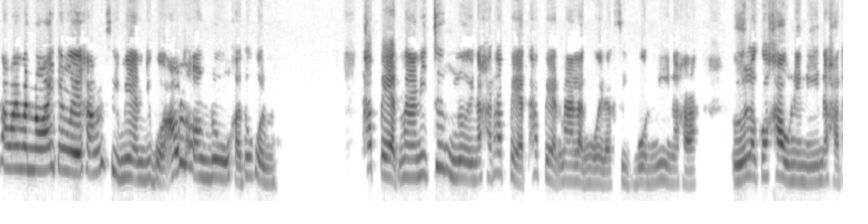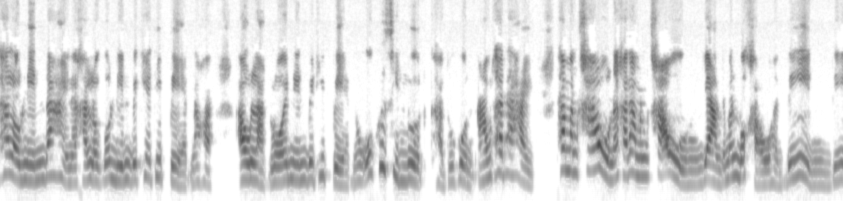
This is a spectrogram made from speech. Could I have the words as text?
ทำไมมันน้อยจังเลยคะมันสีแมนอยู่บ่เอาลองดูค่ะ ทุกคน ถ้าแปดมานี่จึ้งเลยนะคะ ถ้าแปดถ้าแปดมาหลักหน่วยหลักสิบบนนี่นะคะ เออแล้วก็เข้าในนี้นะคะ ถ้าเราเน้นได้นะคะ เราก็เน้นไปแค่ที่แปดนะคะ เอาหลักร้อยเน้นไปที่แปดโอ้คือสิเลิศค่ะ ทุกคนเอาถ้าได้ถ้ามันเข้านะคะ ถ้ามันเข้าอย่างแต่มันบ่เขาหันดีดี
